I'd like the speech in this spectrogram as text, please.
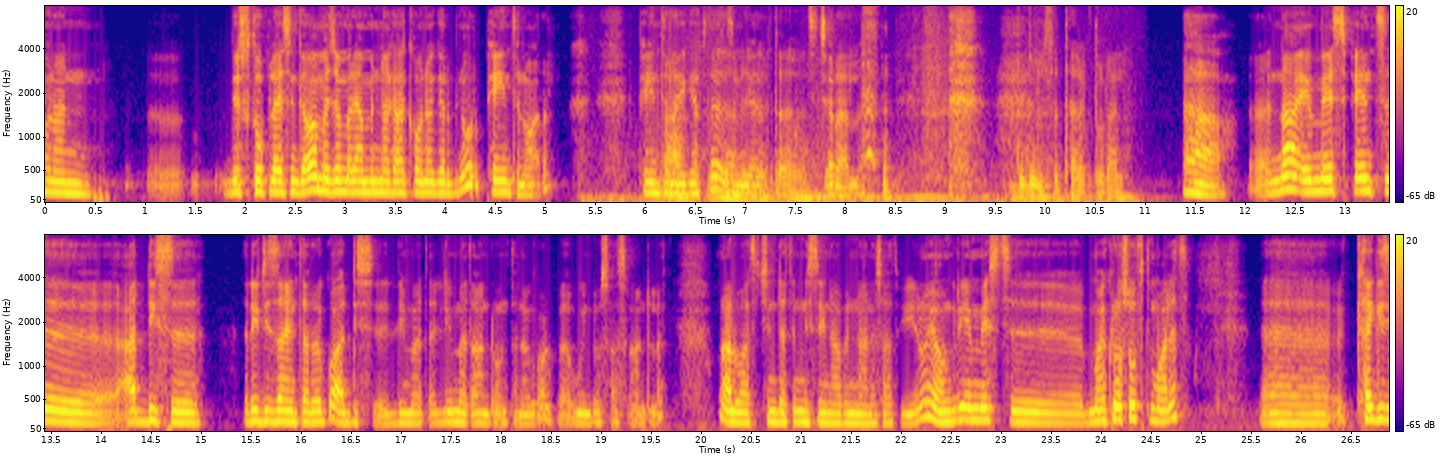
ሆነን desktop ላይ ስንገባ መጀመሪያ የምነካከው ነገር ቢኖር Paint ነው አይደል? Paint ላይ ገብተህ ትጭራለህ። doodle ስታረግ ትውላለህ። አዎ፣ እና MS Paint አዲስ redesign ተደርጎ አዲስ ሊመጣ- እንደሆን ተነግሯል በ Windows 11 ላይ። ምናልባት እች እንደ ትንሽ ዜና ብናነሳት ብዬ ነው። ያው እንግዲህ MS Microsoft ማለት ከጊዜ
